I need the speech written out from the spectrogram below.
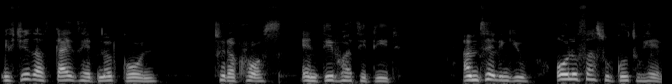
if Jesus, guys, had not gone to the cross and did what he did, I'm telling you, all of us would go to hell.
